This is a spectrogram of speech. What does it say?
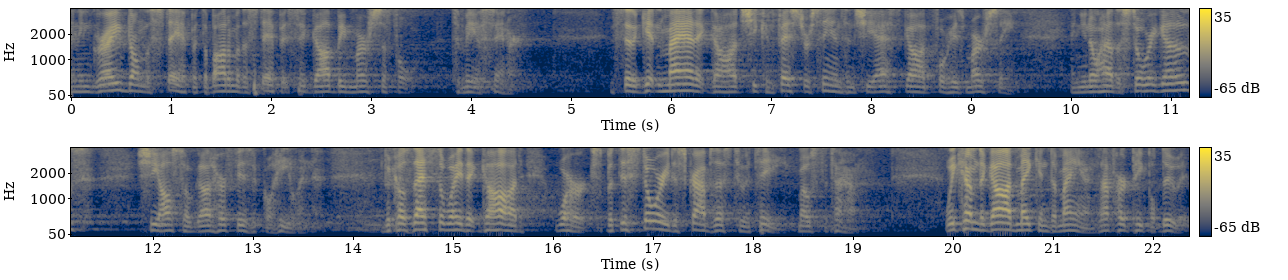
And engraved on the step, at the bottom of the step, it said, God be merciful to me, a sinner. Instead of getting mad at God, she confessed her sins and she asked God for his mercy. And you know how the story goes? She also got her physical healing because that's the way that God works. But this story describes us to a T most of the time. We come to God making demands. I've heard people do it.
